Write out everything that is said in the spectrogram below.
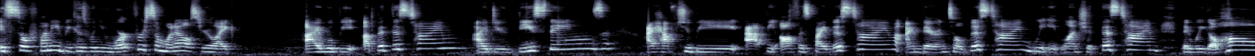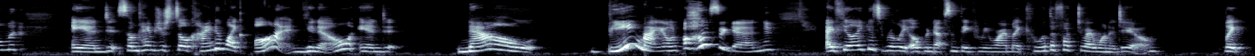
it's so funny because when you work for someone else, you're like, I will be up at this time, I do these things. I have to be at the office by this time. I'm there until this time. We eat lunch at this time. Then we go home. And sometimes you're still kind of like on, you know? And now being my own boss again, I feel like it's really opened up something for me where I'm like, what the fuck do I want to do? Like,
